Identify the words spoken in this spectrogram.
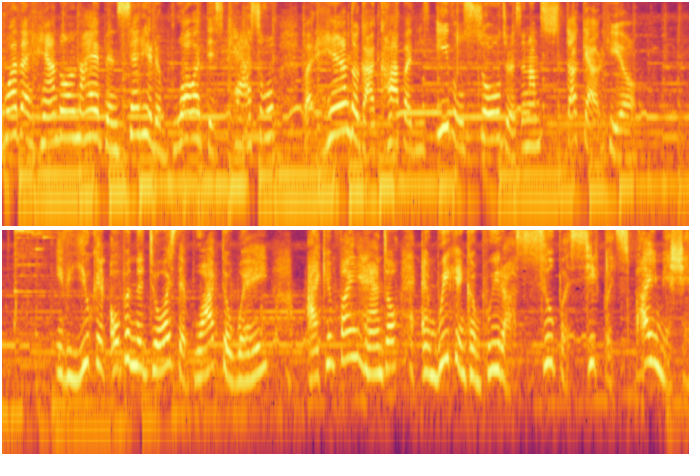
My brother Handel and I have been sent here to blow up this castle, but Handel got caught by these evil soldiers, and I'm stuck out here. If you can open the doors that block the way, I can find Handel, and we can complete our super secret spy mission.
